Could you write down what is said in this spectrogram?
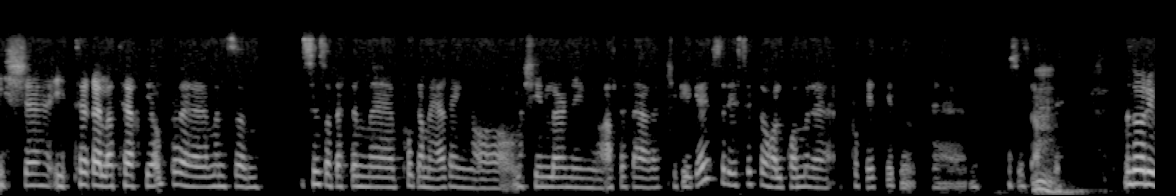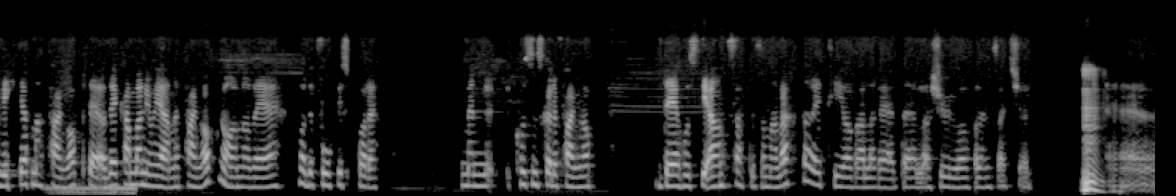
ikke IT-relatert jobb, eh, men som syns at dette med programmering og machine learning og alt dette her er skikkelig gøy, så de sitter og holder på med det på fritiden. Eh, og synes det er artig. Mm. Men da er det jo viktig at man fanger opp det, og det kan man jo gjerne fange opp nå når det er fokus på det. Men hvordan skal du fange opp det hos de ansatte som har vært der i ti år allerede, eller 20 år for den saks skyld? Mm. Eh,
